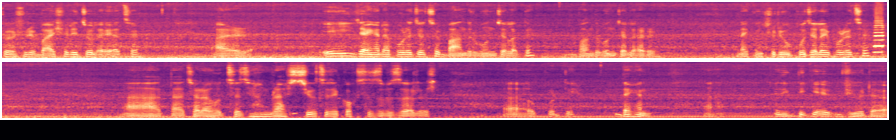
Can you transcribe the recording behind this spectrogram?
সরাসরি বাইশারি চলে গেছে। আর এই জায়গাটা পড়েছে হচ্ছে বান্দরবন জেলাতে। বান্দরবন জেলার নাকিংছড়ি উপজেলায় পড়েছে। তাছাড়া হচ্ছে যে আমরা আসছি হচ্ছে যে কক্সবাজারের উপর দিয়ে। দেখেন এদিক দিকে ভিউটা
